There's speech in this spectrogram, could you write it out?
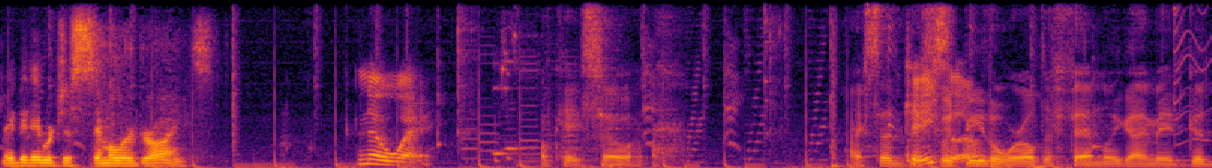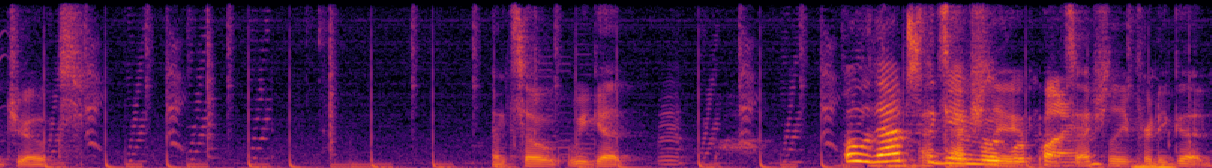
Maybe they were just similar drawings. No way. Okay, so I said Okay, this would so- be the world if Family Guy made good jokes. And so we get Oh, that's, the game actually mode we're playing. that's actually pretty good.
